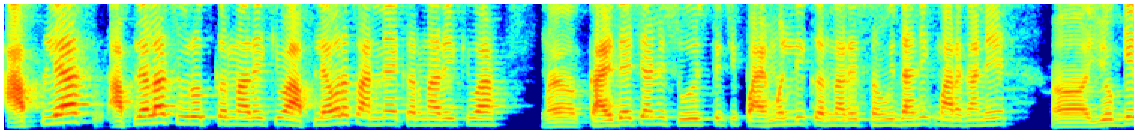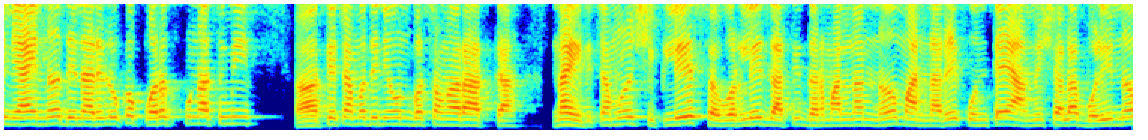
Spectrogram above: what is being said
आपल्याच आपल्यालाच विरोध करणारे किंवा आपल्यावरच अन्याय करणारे किंवा कायद्याची आणि सुव्यवस्थेची पायमल्ली करणारे संविधानिक मार्गाने योग्य न्याय न देणारे लोक परत पुन्हा तुम्ही त्याच्यामध्ये नेऊन बसवणार आहात का? नाही त्याच्यामुळे शिकले सवरले जाती धर्मांना न मानणारे कोणत्याही आमिषाला बळी न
